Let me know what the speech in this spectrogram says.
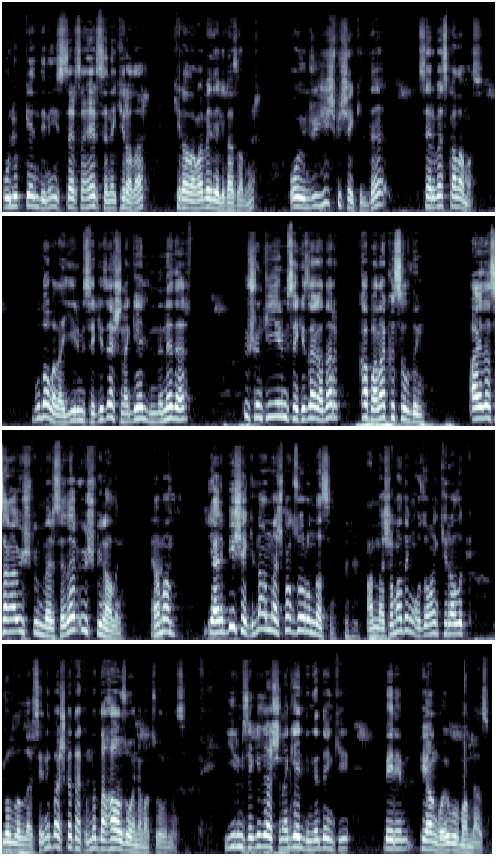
kulüp kendini isterse her sene kiralar. Kiralama bedeli kazanır. Oyuncu hiçbir şekilde serbest kalamaz. Bu da bana 28 yaşına geldiğinde ne der? Düşün ki 28'e kadar kapana kısıldın. Ayda sana 3000 verseler 3000 alın. Tamam. Yani bir şekilde anlaşmak zorundasın. Hı hı. Anlaşamadın o zaman kiralık yollarlar seni. Başka takımda daha az oynamak zorundasın. 28 yaşına geldiğinde den ki benim piyangoyu vurmam lazım.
